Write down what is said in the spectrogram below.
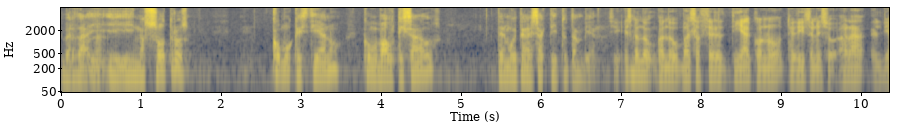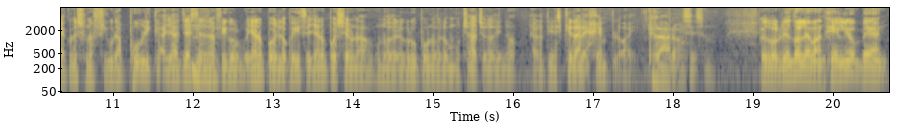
¿verdad? y, nosotros, como cristianos, como bautizados, tenemos que tener esa actitud también. Sí, es cuando, cuando vas a ser diácono, te dicen eso. Ahora el diácono es una figura pública, ya, ya, una figura, ya no puedes lo que dice, ya no puedes ser uno del grupo, uno de los muchachos, ahí no. Ahora tienes que dar ejemplo ahí. Claro. Pues volviendo al Evangelio, vean,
